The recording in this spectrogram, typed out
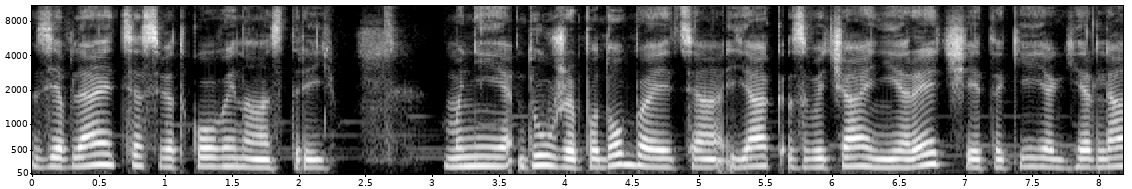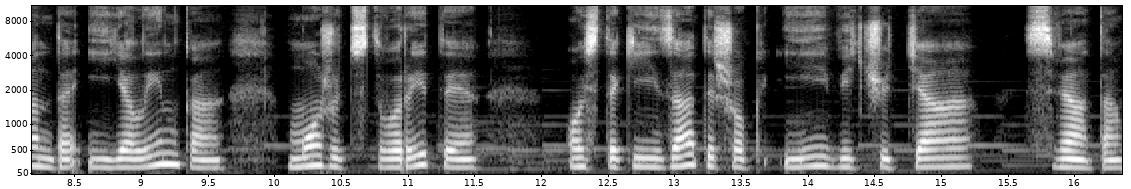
з'являється святковий настрій. Мені дуже подобається, як звичайні речі, такі як гірлянда і ялинка, можуть створити ось такий затишок і відчуття свята.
